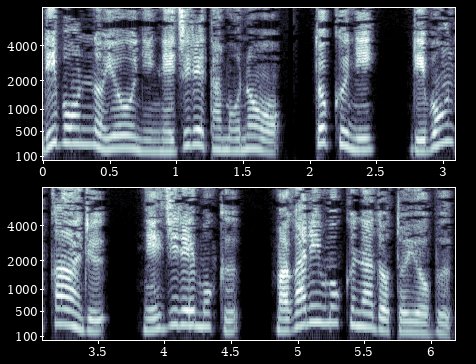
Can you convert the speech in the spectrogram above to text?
リボンのようにねじれたものを、特に、リボンカール、ねじれ木、曲がり木などと呼ぶ。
